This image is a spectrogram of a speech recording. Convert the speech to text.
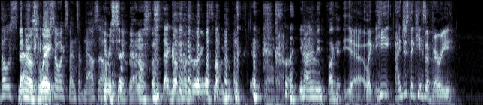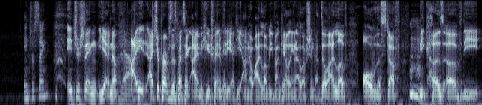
those Thanos, those tickets are wait. so expensive now. So Give me a sec, man. I'll gut punch really or something. Like, you know what I mean? Fuck it. yeah, like he, I just think he has a very interesting. interesting. Yeah, no, Yeah. I I should preface this by saying I am a huge fan of Hideaki Anno. I love Evangelion. I love Shin Godzilla. I love all of this stuff Mm-hmm. because of the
